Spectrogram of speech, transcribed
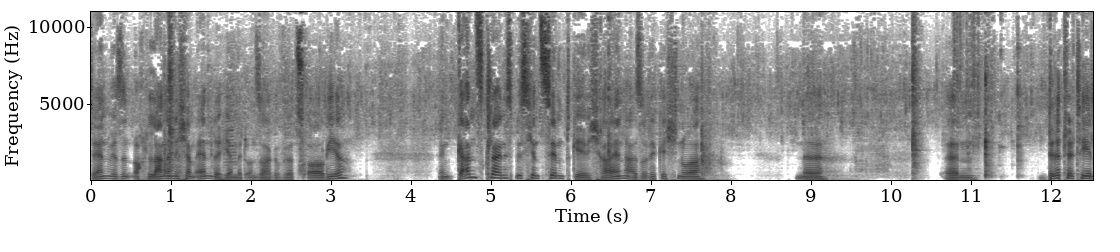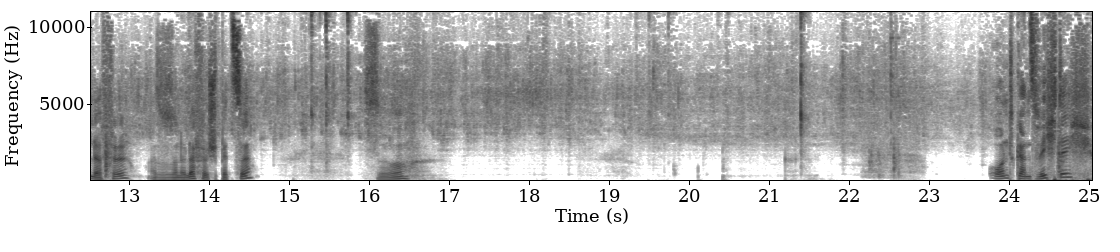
Denn wir sind noch lange nicht am Ende hier mit unserer Gewürzorgie. Ein ganz kleines bisschen Zimt gebe ich rein, also wirklich nur eine ein Drittel Teelöffel, also so eine Löffelspitze. So. Und ganz wichtig,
